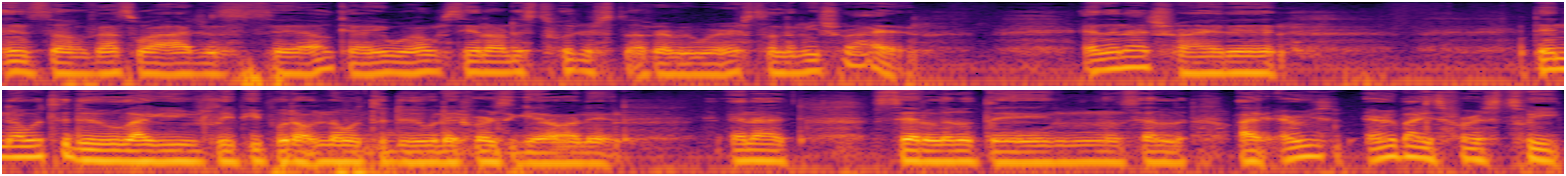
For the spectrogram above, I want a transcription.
And so that's why I just said, okay, well, I'm seeing all this Twitter stuff everywhere, so let me try it. And then I tried it. Didn't know what to do, like usually people don't know what to do when they first get on it and I said a little thing and said like every everybody's first tweet.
